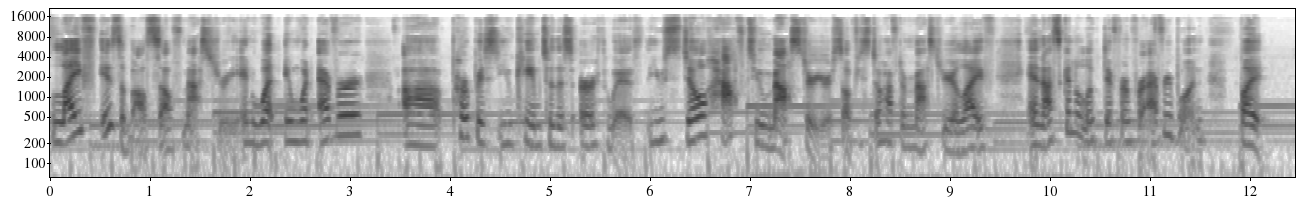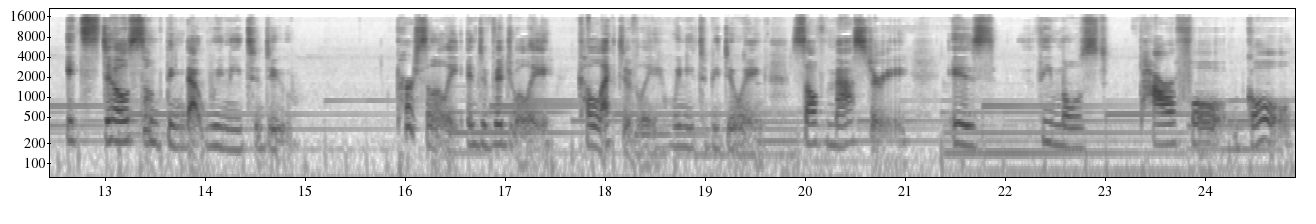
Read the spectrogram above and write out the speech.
life is about self mastery. And what in whatever uh, purpose you came to this earth with, you still have to master yourself. You still have to master your life, and that's going to look different for everyone. But it's still something that we need to do personally, individually, collectively. We need to be doing self mastery is the most powerful goal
